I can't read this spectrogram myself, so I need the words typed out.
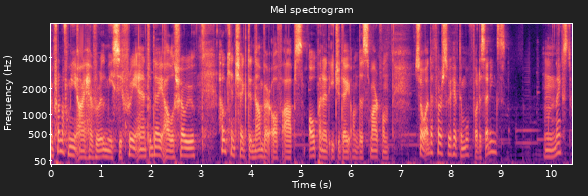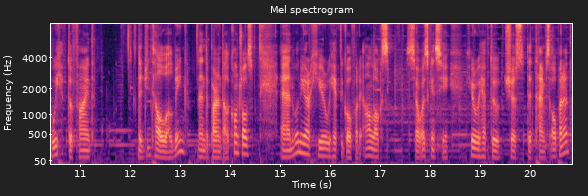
in front of me I have Realme C3 and today I will show you how you can check the number of apps opened each day on the smartphone. So at the first we have to move for the settings, mm, next we have to find the digital well-being and the parental controls and when we are here we have to go for the unlocks. So as you can see here we have to choose the times opened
